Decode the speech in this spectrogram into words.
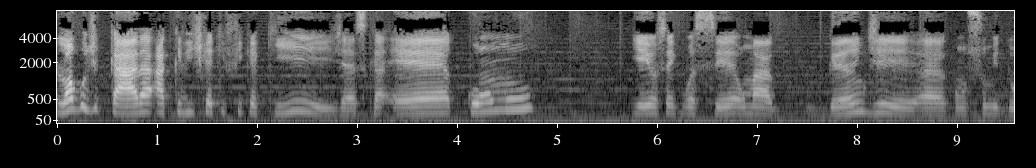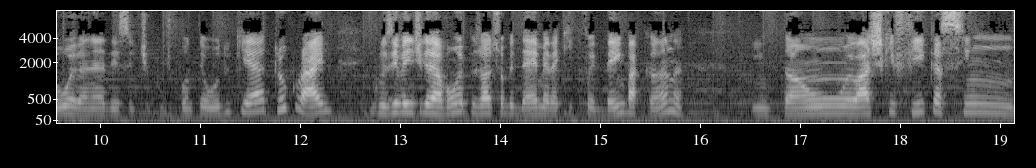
logo de cara, a crítica que fica aqui, Jéssica, é como. E aí eu sei que você é uma grande é, consumidora né, desse tipo de conteúdo, que é True Crime. Inclusive, a gente gravou um episódio sobre Demer aqui que foi bem bacana. Então, eu acho que fica assim um.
